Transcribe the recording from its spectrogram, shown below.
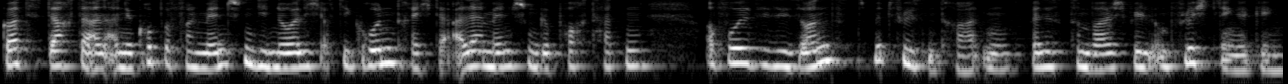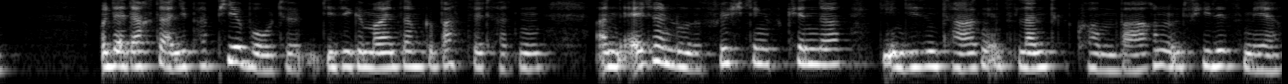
Gott dachte an eine Gruppe von Menschen, die neulich auf die Grundrechte aller Menschen gepocht hatten, obwohl sie sie sonst mit Füßen traten, wenn es zum Beispiel um Flüchtlinge ging. Und er dachte an die Papierboote, die sie gemeinsam gebastelt hatten, an elternlose Flüchtlingskinder, die in diesen Tagen ins Land gekommen waren und vieles mehr.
